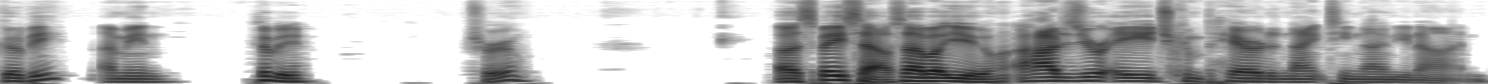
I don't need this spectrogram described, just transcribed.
Could be. I mean, Could be. true. Uh, Space House. How about you? How does your age compare to 1999?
